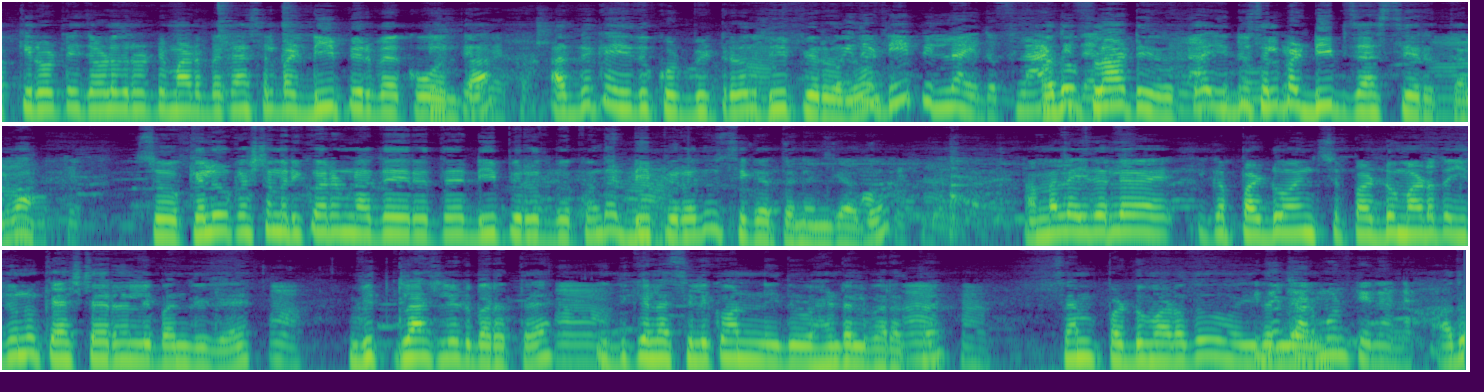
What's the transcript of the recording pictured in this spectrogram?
ಅಕ್ಕಿ ರೊಟ್ಟಿ ಜೋಳದ ರೊಟ್ಟಿ ಮಾಡ್ಬೇಕಂದ್ರೆ ಸ್ವಲ್ಪ ಡೀಪ್ ಇರಬೇಕು ಅಂತ. ಅದಕ್ಕೆ ಇದು ಕೊಟ್ಬಿಟ್ಟಿರೋದು ಡೀಪ್ ಇರೋದು ಇದು ಡೀಪ್ ಇಲ್ಲ ಇದು ಫ್ಲಾಟ್ ಅದು ಫ್ಲಾಟ್ ಇರುತ್ತೆ. ಇದು ಸ್ವಲ್ಪ ಡೀಪ್ ಜಾಸ್ತಿ ಇರುತ್ತಲ್ವಾ ಸೊ ಕೆಲವು ಕಸ್ಟಮರ್ ರಿಕ್ವೈರ್ಮೆಂಟ್ ಅದೇ ಇರುತ್ತೆ ಡೀಪ್ ಇರೋದು ಬೇಕು ಅಂತ ಡೀಪ್ ಇರೋದು ಸಿಗುತ್ತೆ ನಿಮ್ಗೆ ಅದು. ಆಮೇಲೆ ಇದರಲ್ಲಿ ಈಗ ಪಡ್ಡು ಹಂಚ್ ಪಡ್ಡು ಮಾಡೋದು ಇದನ್ನು ಕ್ಯಾಸ್ಟ್ನಲ್ಲಿ ಬಂದಿದೆ. ವಿತ್ ಗ್ಲಾಸ್ ಲಿಡ್ ಬರುತ್ತೆ. ಇದಕ್ಕೆಲ್ಲ ಸಿಲಿಕಾನ್ ಇದು ಹ್ಯಾಂಡಲ್ ಬರುತ್ತೆ. ಸೆಮ್ ಪಡ್ಡು ಮಾಡೋದು ಇದು ಇದರಲ್ಲಿ ಟರ್ಮುಂಟಿನೇ ಅದು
